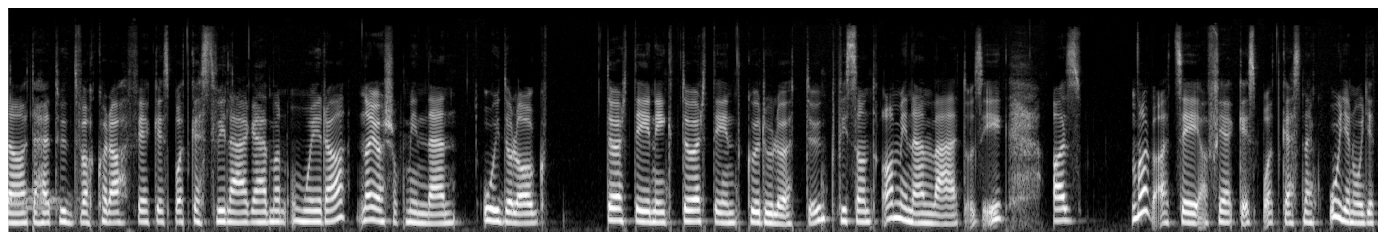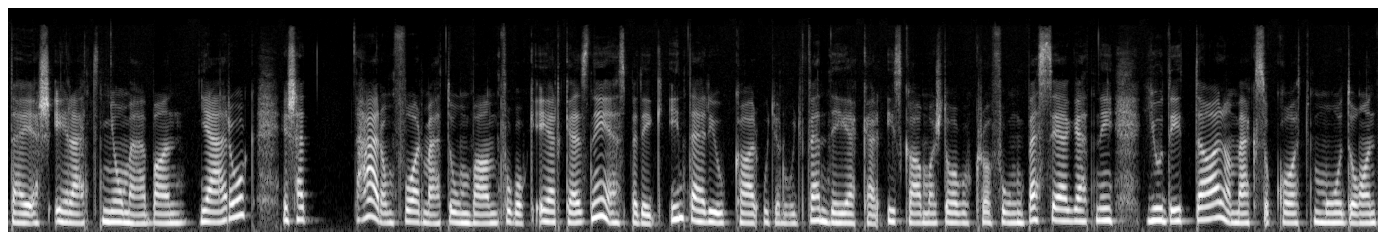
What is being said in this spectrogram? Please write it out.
Na, tehát üdv akkor a Félkész Podcast világában újra. Nagyon sok minden új dolog történik, történt körülöttünk, viszont ami nem változik, az maga a célja a Félkész Podcastnek ugyanúgy a teljes élet nyomában járok, és hát három formátumban fogok érkezni, ez pedig interjúkkal, ugyanúgy vendégekkel, izgalmas dolgokról fogunk beszélgetni, Judittal, a megszokott módon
